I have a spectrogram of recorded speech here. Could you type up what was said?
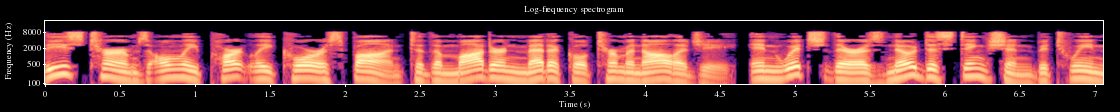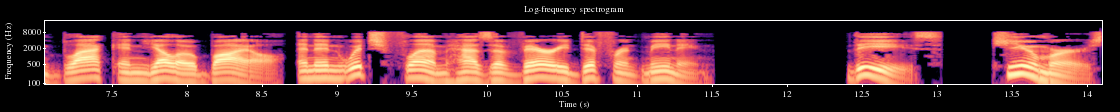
These terms only partly correspond to the modern medical terminology, in which there is no distinction between black and yellow bile, and in which phlegm has a very different meaning. These humors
